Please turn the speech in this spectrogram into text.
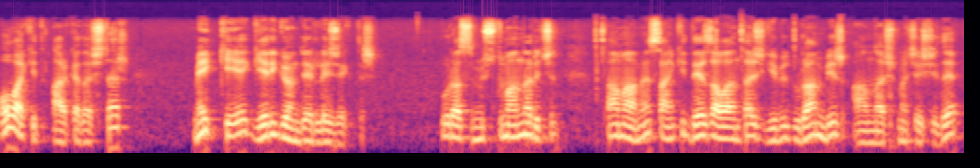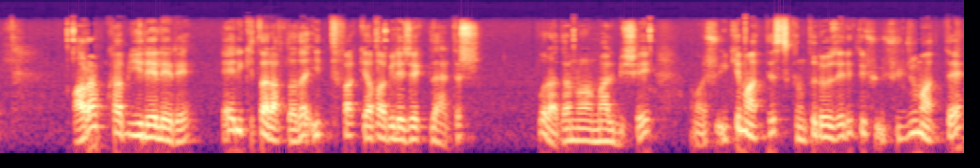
O vakit arkadaşlar Mekke'ye geri gönderilecektir. Burası Müslümanlar için tamamen sanki dezavantaj gibi duran bir anlaşma çeşidi. Arap kabileleri her iki tarafla da ittifak yapabileceklerdir. Burada normal bir şey. Ama şu iki madde sıkıntılı. Özellikle şu üçüncü madde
